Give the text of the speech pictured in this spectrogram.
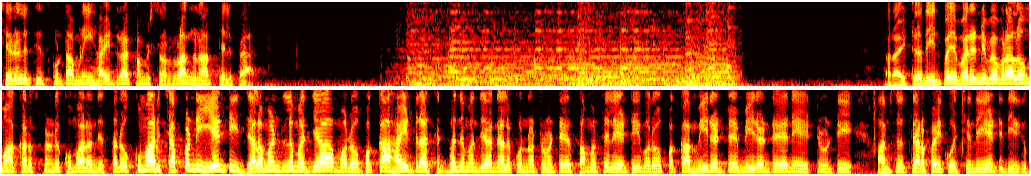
చర్యలు తీసుకుంటామని హైడ్రా కమిషనర్ రంగనాథ్ తెలిపారు. రైట్ దీనిపై మరిన్ని వివరాలు మా కరస్పాండెంట్ కుమార్ అందిస్తారు కుమార్ చెప్పండి ఏంటి జలమండలి మధ్య మరో పక్క హైడ్రా సిబ్బంది మధ్య నెలకొన్నటువంటి సమస్యలు ఏంటి? మరో పక్క మీరంటే మీరంటే అనేటువంటి అంశం తెరపైకి వచ్చింది. ఏంటి దీనికి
